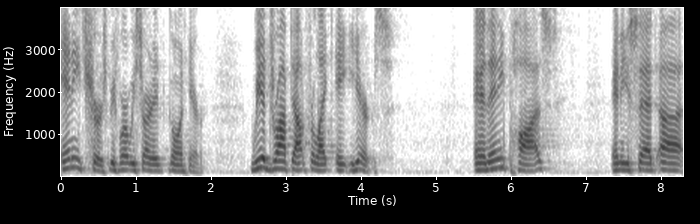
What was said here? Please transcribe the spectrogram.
any church before we started going here. We had dropped out for like eight years. And then he paused and he said, uh,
